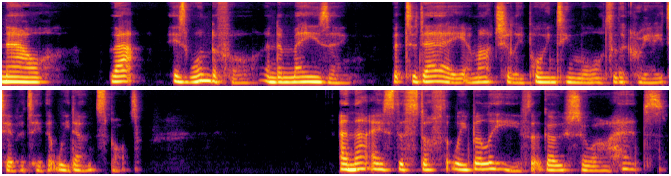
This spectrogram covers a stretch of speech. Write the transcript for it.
Now, that is wonderful and amazing, but today I'm actually pointing more to the creativity that we don't spot. And that is the stuff that we believe that goes through our heads.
